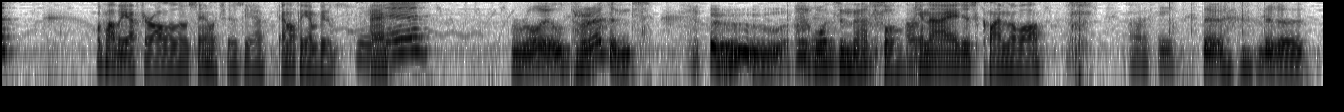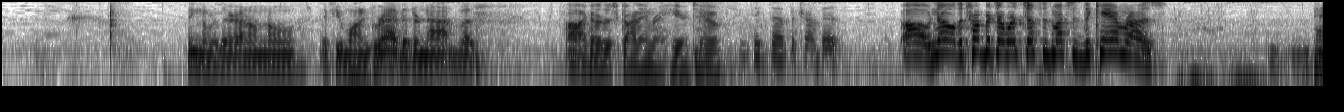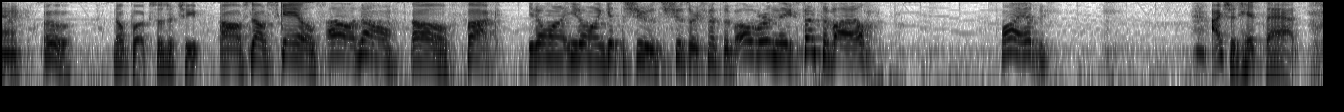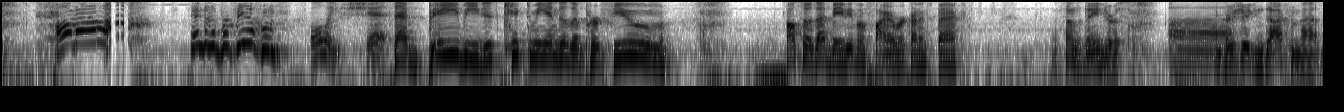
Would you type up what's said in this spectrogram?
Well, probably after all of those sandwiches, yeah. I don't think I'm gonna. I actu- Yeah. Royal present. Ooh, what's in that box? Can I just climb the wall? I want to see. There, there's a thing over there. I don't know if you want to grab it or not, but Oh, I could have just gone in right here too. You picked up a trumpet. Oh no, the trumpets are worth just as much as the cameras. panic. Ooh, notebooks. Those are cheap. Oh no, scales. Oh no! Oh fuck. You don't want. You don't want to get the shoes. The shoes are expensive. Oh, we're in the expensive aisle. Wyatt. I should hit that. Oh no! Into the perfume. Holy shit! That baby just kicked me into the perfume. Also, is that baby have a firework on its back? That sounds dangerous. Uh, I'm pretty sure you can die from that.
